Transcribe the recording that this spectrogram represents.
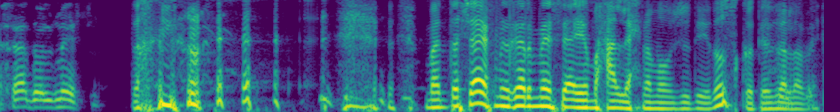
تاخذوا الميسي ما انت شايف من غير ميسي أي محل إحنا موجودين. اسكت يا زلمة.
